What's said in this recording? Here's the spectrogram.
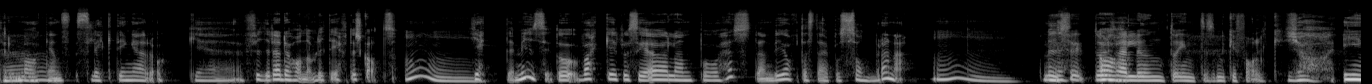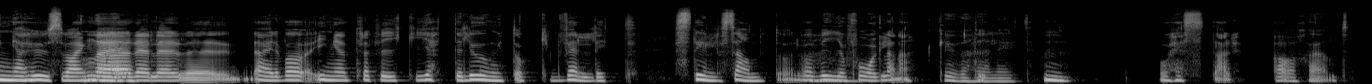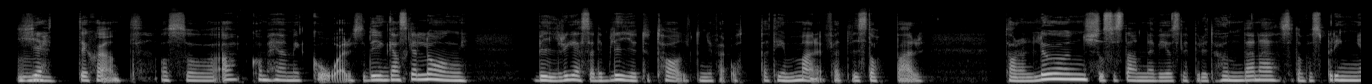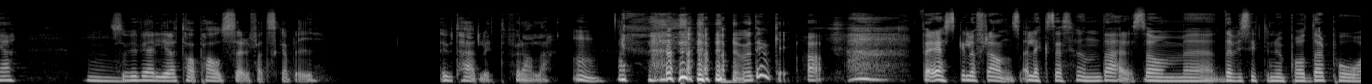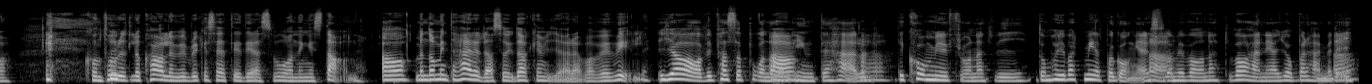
Till makens släktingar och eh, firade honom lite i efterskott. Mm. Jättemysigt och vackert att se Öland på hösten. Vi är oftast där på somrarna. Mm. Mysigt. Då är det så här lugnt och inte så mycket folk. Ja, inga husvagnar Nej. eller... eh, Nej, det var ingen trafik. Jättelugnt och väldigt stillsamt. Och det var vi och fåglarna. Gud vad härligt. Mm. Och hästar. Ja, vad skönt. Jätteskönt. Och så ja, kom hem igår. Så det är en ganska lång bilresa. Det blir ju totalt ungefär åtta timmar för att vi stoppar, tar en lunch och så stannar vi och släpper ut hundarna så att de får springa. Så vi väljer att ta pauser för att det ska bli uthärdligt för alla. Mm. Men det är okej. För Eskil och Frans, Alexas hundar, som, eh, där vi sitter nu och poddar på kontoret, lokalen. Vi brukar säga att det är deras våning i stan. Ja. Men de är inte här idag, så idag kan vi göra vad vi vill. ja, vi passar på när Ja. de inte är här. Ja. Det kommer ju ifrån att vi, de har ju varit med ett par gånger så de är vana att vara här när jag jobbar här med dig.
